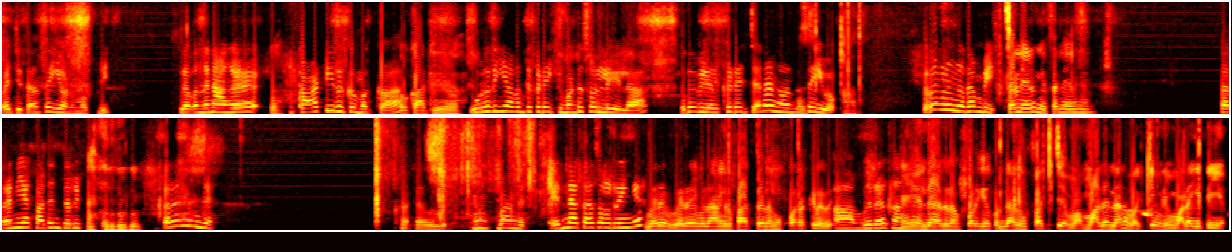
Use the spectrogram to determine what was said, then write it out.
வச்சுதான் செய்யணும் அப்படி. இத வந்து நாங்க காட்டியிருக்க மக்கா உறுதியா வந்து கிடைக்குமென்று சொல்லல. உதவிகள் கிடைச்சா நாங்க வந்து செய்வோம். இறங்குங்க தம்பி. சரி இருங்க சரி இருங்க சரணியா கடன் திருப்பி இறங்குங்க. வாங்க. என்னக்கா சொல்றீங்க? வேற வேற விளாங்குற பார்த்து நாங்க பிறக்கிறது. ஆ விறகு ஏன் இந்த அதெல்லாம் புடைக்க கொண்டு அதுவும் பச்சை மழைனால வைக்க முடியும் மழைகிட்டையும்.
